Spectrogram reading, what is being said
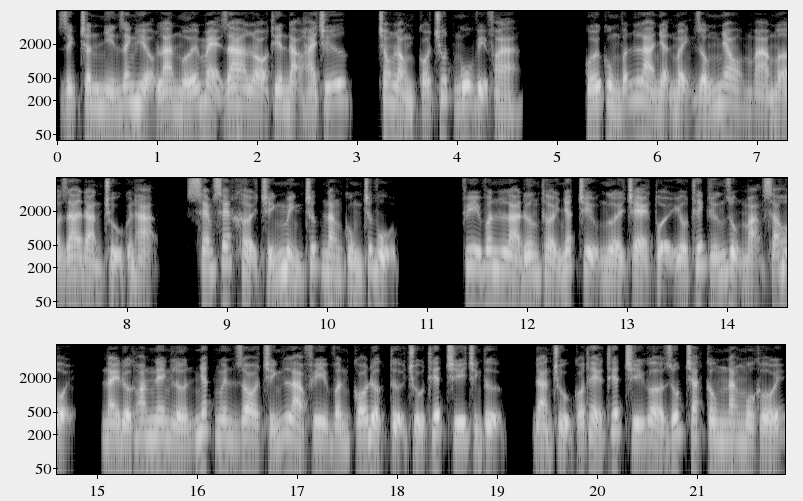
Dịch trần nhìn danh hiệu lan mới mẻ ra lò thiên đạo hai chữ, trong lòng có chút ngũ vị pha. Cuối cùng vẫn là nhận mệnh giống nhau mà mở ra đàn chủ quyền hạn, xem xét khởi chính mình chức năng cùng chức vụ. Phi Vân là đương thời nhất chịu người trẻ tuổi yêu thích ứng dụng mạng xã hội, này được hoan nghênh lớn nhất nguyên do chính là Phi Vân có được tự chủ thiết trí chính tự, đàn chủ có thể thiết trí G giúp chat công năng mô khối,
